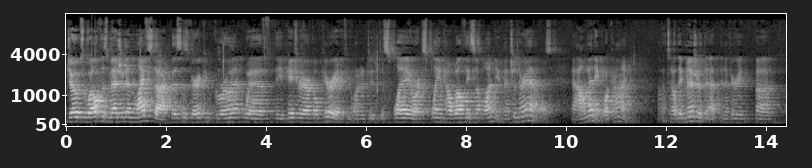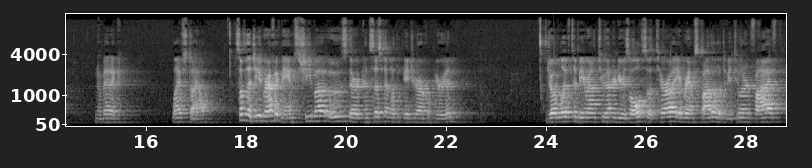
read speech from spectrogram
Job's wealth is measured in livestock. This is very congruent with the patriarchal period. If you wanted to display or explain how wealthy someone, you mentioned their animals. How many? What kind? That's how they measured that in a very uh, nomadic lifestyle. Some of the geographic names, Sheba, Uz, they're consistent with the patriarchal period. Job lived to be around 200 years old, so Terah, Abraham's father, lived to be 205.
